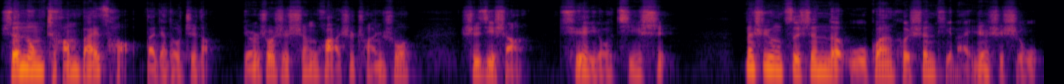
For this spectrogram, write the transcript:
神农尝百草，大家都知道，有人说是神话，是传说。实际上确有其事，那是用自身的五官和身体来认识食物，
